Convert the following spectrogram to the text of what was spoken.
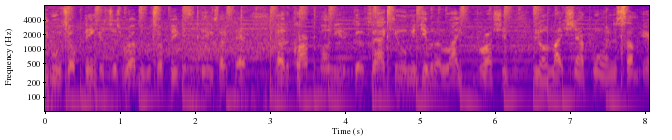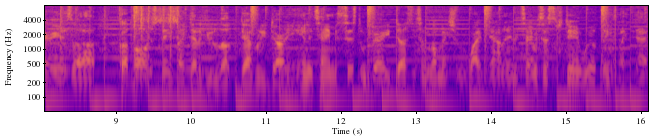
Even with your fingers, just rub it with your fingers and things like that. Uh, the carpet gonna need a good vacuum and give it a light brushing, you know, light shampooing in some areas. Uh, cup holders, things like that. If you look, definitely dirty. Entertainment system, very dusty. So we're gonna make sure we wipe down the entertainment system, steering wheel, things like that.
